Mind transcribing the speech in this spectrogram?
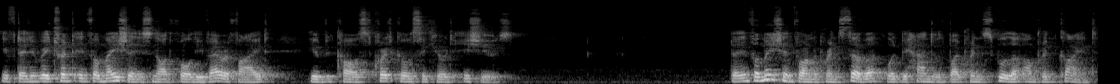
If the returned information is not fully verified, it would cause critical security issues. The information from the print server would be handled by print spooler on print client.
